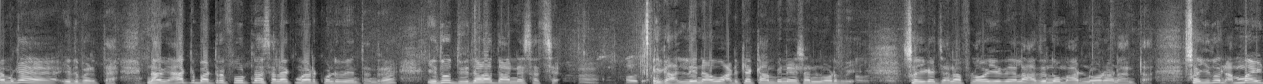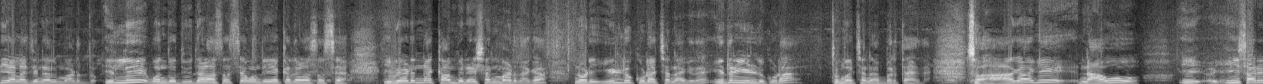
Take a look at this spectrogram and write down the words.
ನಮಗೆ ಇದು ಬರುತ್ತೆ. ನಾವು ಯಾಕೆ ಬಟರ್ ಫ್ರೂಟ್ನ ಸೆಲೆಕ್ಟ್ ಮಾಡ್ಕೊಂಡ್ವಿ ಅಂತಂದರೆ ಇದು ದ್ವಿದಳ ಧಾನ್ಯ ಸಸ್ಯ. ಈಗ ಅಲ್ಲಿ ನಾವು ಅಡಿಕೆ ಕಾಂಬಿನೇಷನ್ ನೋಡಿದ್ವಿ. ಸೊ ಈಗ ಜನ ಫ್ಲೋ ಇದೆಯಲ್ಲ ಅದನ್ನು ಮಾಡಿ ನೋಡೋಣ ಅಂತ. ಸೊ ಇದು ನಮ್ಮ ಐಡಿಯಾಲಜಿನಲ್ಲಿ ಮಾಡಿದ್ದು. ಇಲ್ಲಿ ಒಂದು ದ್ವಿದಳ ಸಸ್ಯ ಒಂದು ಏಕದಳ ಸಸ್ಯ ಇವೆರಡನ್ನ ಕಾಂಬಿನೇಷನ್ ಮಾಡಿದಾಗ ನೋಡಿ ಈಲ್ಡು ಕೂಡ ಚೆನ್ನಾಗಿದೆ. ಇದ್ರ ಈಲ್ಡು ಕೂಡ ತುಂಬ ಚೆನ್ನಾಗಿ ಬರ್ತಾ ಇದೆ. ಸೊ ಹಾಗಾಗಿ ನಾವು ಈ ಈ ಸಾರಿ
